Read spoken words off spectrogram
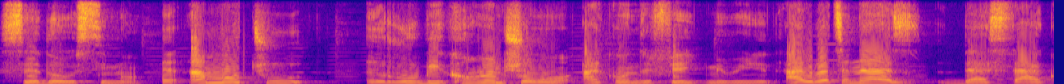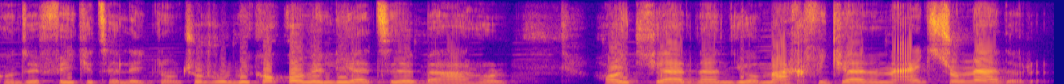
صدا و سیما. اما تو روبیکا هم شما account fake می‌بینید. البته نه از دسته account fake تلگرام چون روبیکا قابلیت به هر حال hide کردن یا مخفی کردن عکس رو نداره.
